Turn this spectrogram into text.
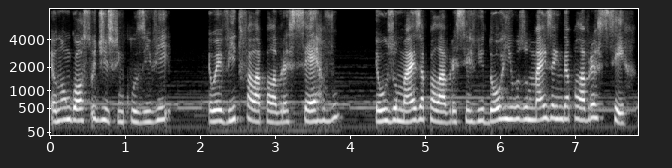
eu não gosto disso. Inclusive, eu evito falar a palavra servo, eu uso mais a palavra servidor e uso mais ainda a palavra ser,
